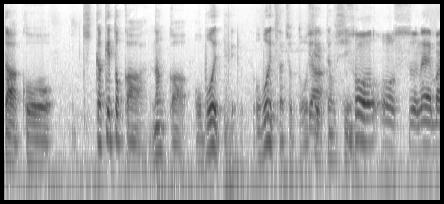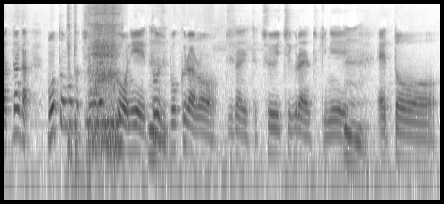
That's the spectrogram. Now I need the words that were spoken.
たこうきっかけとかなんか覚えてる？覚えてたらちょっと教えてほしいな。そうっすね。まあなんかもともと中学校に当時僕らの時代って中1ぐらいの時に、うん。えっと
